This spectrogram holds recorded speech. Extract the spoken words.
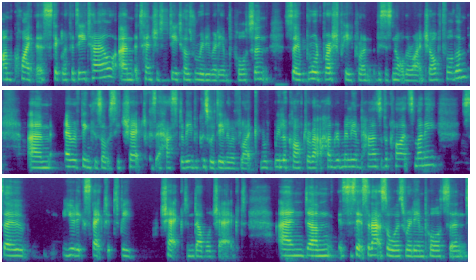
I'm quite a stickler for detail and attention to detail is really, really important. So broad brush people, and this is not the right job for them. Um, everything is obviously checked because it has to be because we're dealing with like, we look after about 100 million pounds of a client's money. So you'd expect it to be checked and double checked and um, so that's always really important.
